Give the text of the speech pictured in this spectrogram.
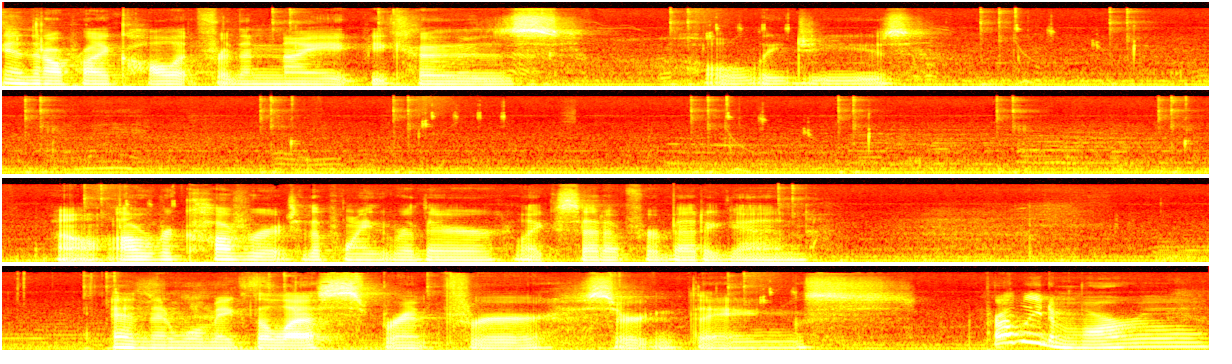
And then I'll probably call it for the night because holy jeez. Well, I'll recover it to the point where they're like set up for bed again. And then we'll make the last sprint for certain things. Probably tomorrow.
